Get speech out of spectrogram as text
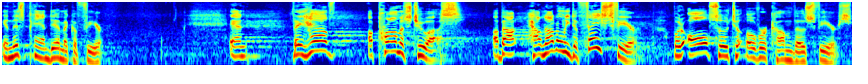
in this pandemic of fear. And they have a promise to us about how not only to face fear, but also to overcome those fears.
